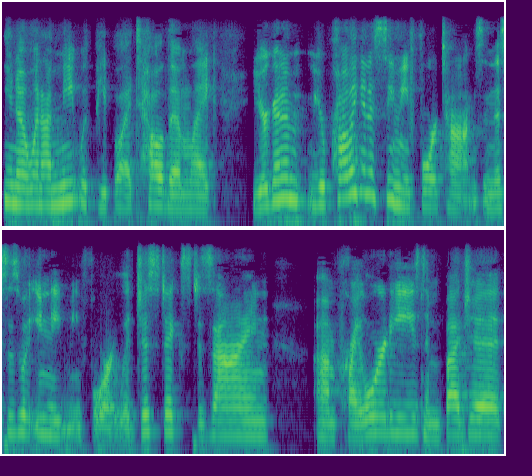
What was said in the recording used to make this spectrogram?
you know, when I meet with people, I tell them, like, you're gonna you're probably gonna see me four times and this is what you need me for logistics design um, priorities and budget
